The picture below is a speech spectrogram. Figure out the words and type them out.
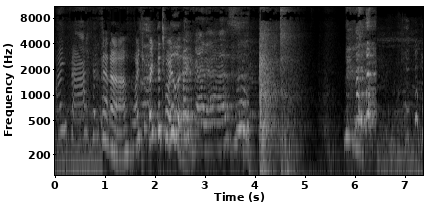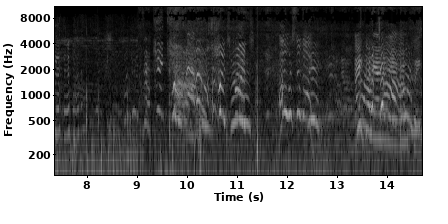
I'm fat. Hannah, why'd you break the toilet? Going. I real quick.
